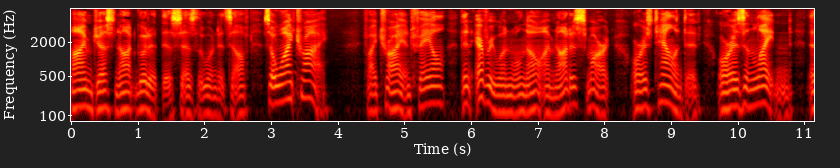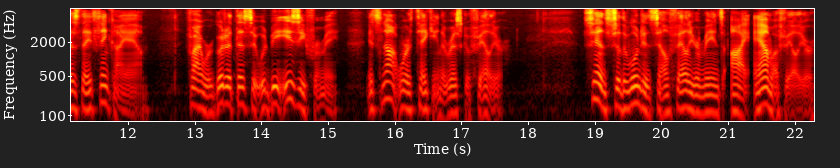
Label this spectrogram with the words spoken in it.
I'm just not good at this, says the wounded self, so why try? If I try and fail, then everyone will know I'm not as smart or as talented or as enlightened as they think I am. If I were good at this, it would be easy for me. It's not worth taking the risk of failure. Since to the wounded self, failure means I am a failure,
